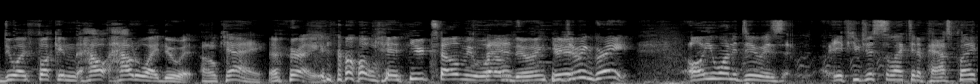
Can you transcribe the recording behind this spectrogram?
do I fucking how how do I do it? Okay. All right. No. Can you tell me what I'm doing here? You're doing great. All you want to do is, if you just selected a pass play,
